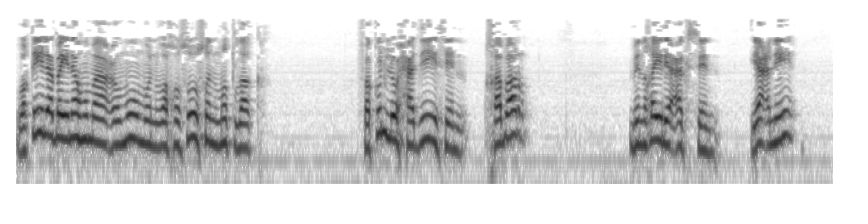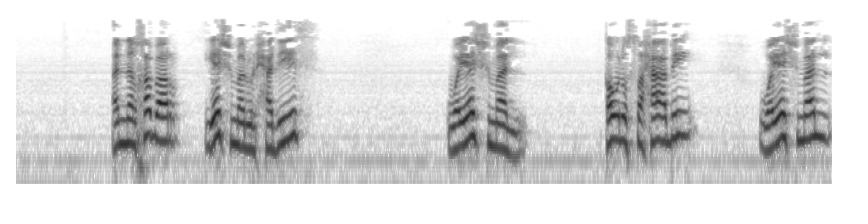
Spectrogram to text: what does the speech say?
وقيل بينهما عموم وخصوص مطلق فكل حديث خبر من غير عكس يعني أن الخبر يشمل الحديث ويشمل قول الصحابي ويشمل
